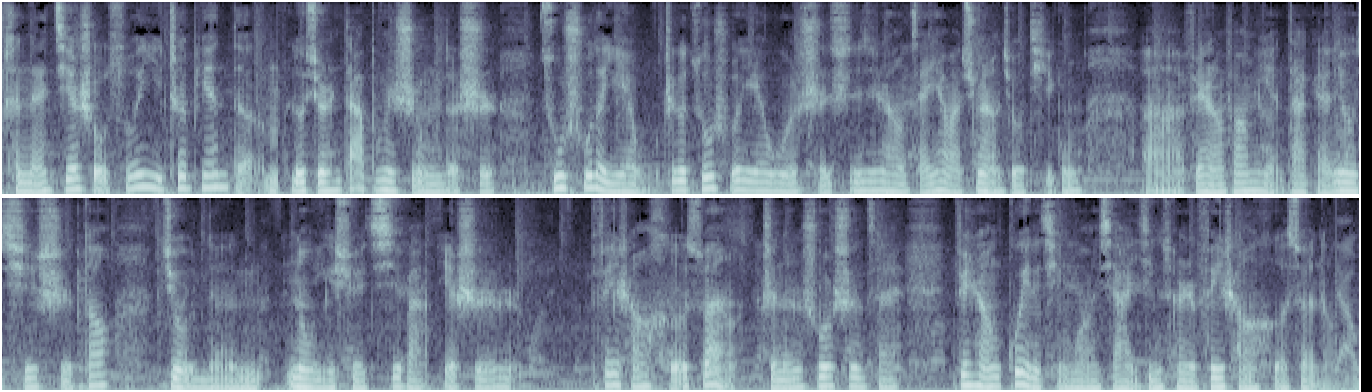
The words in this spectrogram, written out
很难接受。所以这边的留学生大部分使用的是租书的业务。这个租书的业务是实际上在亚马逊上就提供，啊，非常方便，大概六七十刀就能弄一个学期吧，也是。非常合算了，只能说是在非常贵的情况下，已经算是非常合算的了。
